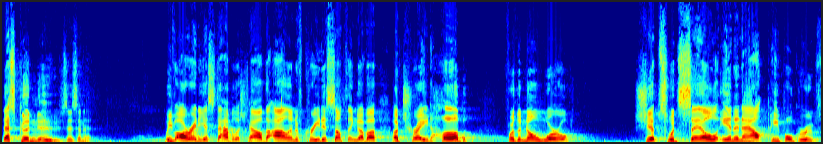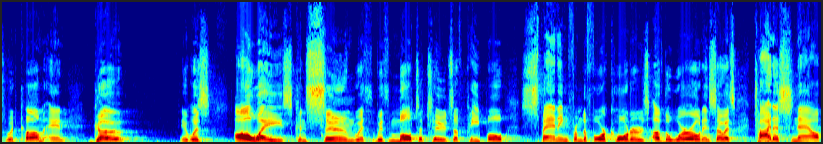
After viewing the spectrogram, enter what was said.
that's good news, isn't it? We've already established how the island of Crete is something of a, a trade hub for the known world. Ships would sail in and out, people groups would come and go. It was always consumed with, with multitudes of people spanning from the four corners of the world. And so, as Titus now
